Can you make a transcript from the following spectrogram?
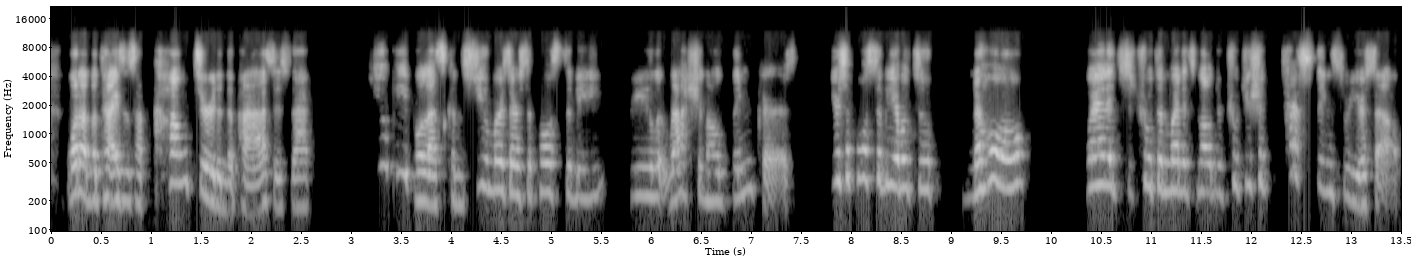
what advertisers have countered in the past is that you people as consumers are supposed to be real rational thinkers. You're supposed to be able to know when it's the truth and when it's not the truth. You should test things for yourself.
